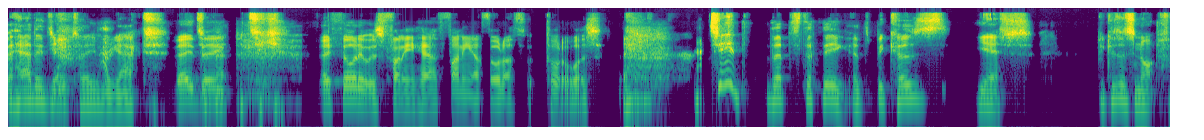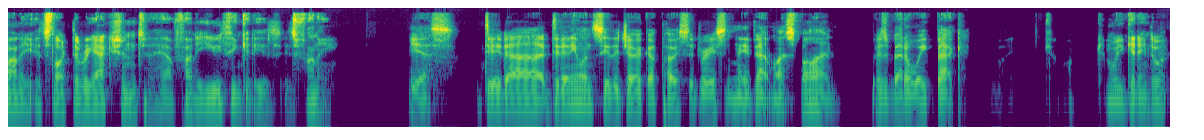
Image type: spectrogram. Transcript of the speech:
how did your team react They, to they, that particular? They thought it was funny how funny I thought I th- thought it was. That's it. That's the thing. It's because yes, because it's not funny. It's like the reaction to how funny you think it is is funny. yes. Did uh did anyone see the joke I posted recently about my spine? It was about a week back. Right. Come on. Can we get into it?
